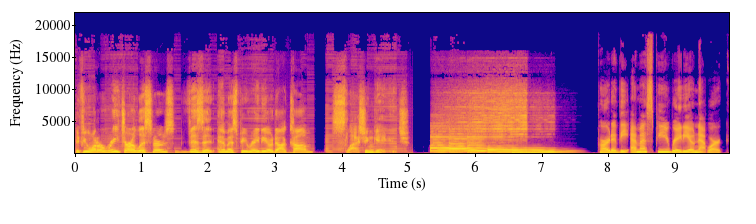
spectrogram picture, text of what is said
If you want to reach our listeners, visit mspradio.com slash engage. Part of the MSP Radio Network.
